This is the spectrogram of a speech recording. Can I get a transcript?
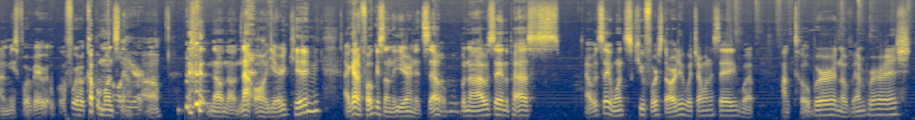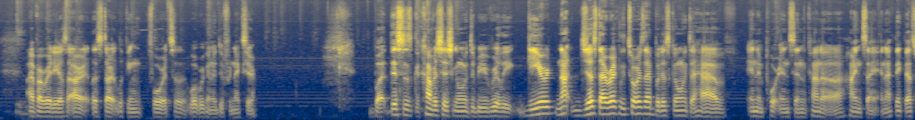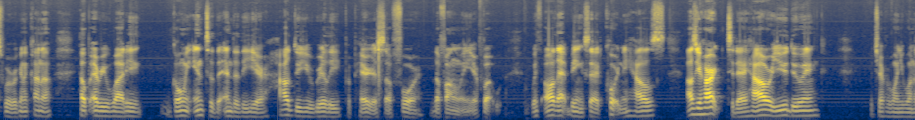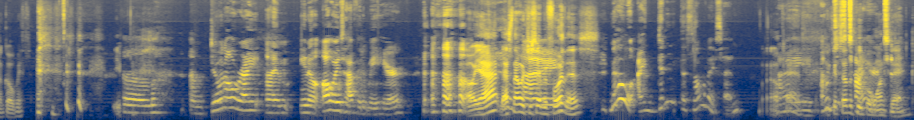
I mean, for very for a couple months all now. Um, no, no, not all year. Are you kidding me? I gotta focus on the year in itself. Mm-hmm. But no, I would say in the past, I would say once Q4 started, which I want to say what October, November ish, mm-hmm. I've already was like, all right. Let's start looking forward to what we're gonna do for next year. But this is the conversation going to be really geared not just directly towards that, but it's going to have an importance and kind of hindsight. And I think that's where we're going to kind of help everybody going into the end of the year, how do you really prepare yourself for the following year? But with all that being said, Courtney, how's how's your heart today? How are you doing? Whichever one you want to go with. um, I'm doing all right. I'm, you know, always happy to be here. oh yeah, that's not what you said before this. No, I didn't. That's not what I said. Okay, I, you could tell the people one today. thing.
